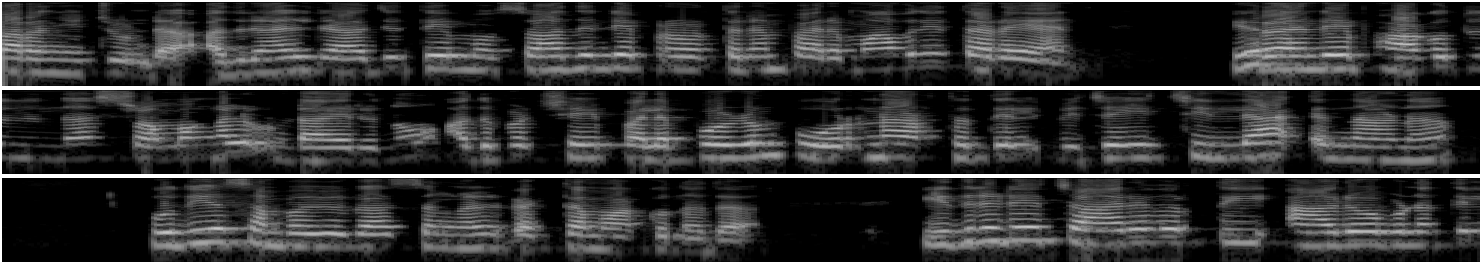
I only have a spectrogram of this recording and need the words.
പറഞ്ഞിട്ടുണ്ട്. അതിനാൽ രാജ്യത്തെ മൊസാദിന്റെ പ്രവർത്തനം പരമാവധി തടയാൻ ഇറാന്റെ ഭാഗത്തു നിന്ന് ശ്രമങ്ങൾ ഉണ്ടായിരുന്നു. അത് പക്ഷേ പലപ്പോഴും പൂർണാർത്ഥത്തിൽ വിജയിച്ചില്ല എന്നാണ് പുതിയ സംഭവവികാസങ്ങൾ വ്യക്തമാക്കുന്നത്. ഇതിനിടെ ചാരവൃത്തി ആരോപണത്തിൽ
